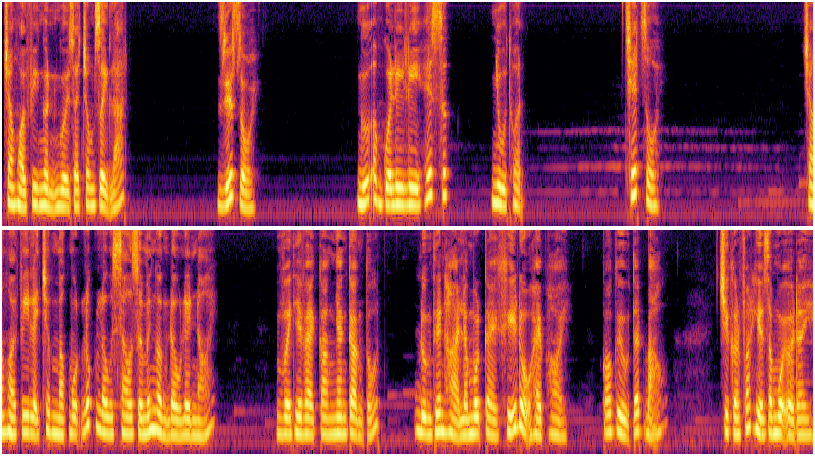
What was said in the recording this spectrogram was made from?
Trang hỏi phi ngẩn người ra trong giây lát. Giết rồi. Ngữ âm của lily hết sức nhu thuận. Chết rồi. Trang hoài phi lại trầm mặc một lúc lâu sau rồi mới ngẩng đầu lên nói. Vậy thì phải càng nhanh càng tốt đường thiên hải là một kẻ khí độ hẹp hòi có cửu tất báo. Chỉ cần phát hiện ra muội ở đây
